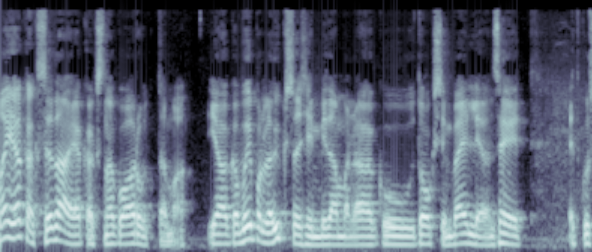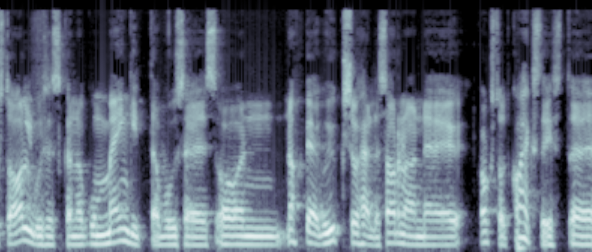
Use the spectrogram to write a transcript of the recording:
ma ei hakkaks seda, ei hakkaks nagu arutama. ja ka võib-olla üks asi, mida ma nagu tooksin välja, on see, et, et kus ta alguses ka nagu mängitavuses on noh, peaaegu üks-ühele sarnane kaks tuhat kaheksateist äh,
